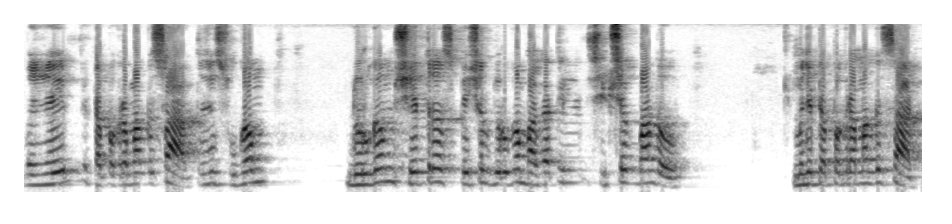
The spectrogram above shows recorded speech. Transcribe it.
म्हणजे टप्पा क्रमांक सहा तसेच सुगम दुर्गम क्षेत्र स्पेशल दुर्गम भागातील शिक्षक बांधव म्हणजे टप्पा क्रमांक सात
